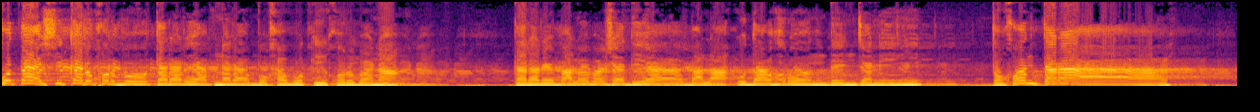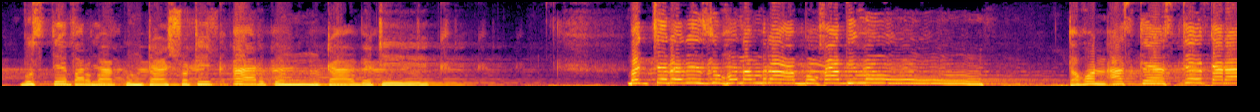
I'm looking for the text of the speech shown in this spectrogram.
কথা স্বীকার করব, তারারে আপনারা বকাবকি করবা না। তারারে ভালোবাসা দিয়া বালা উদাহরণ দেন জানি। তখন তারা বুঝতে পারবা কোনটা সঠিক আর কোনটা বেঠিক। বাচ্চারারে যখন আমরা বোকা দিব তখন আস্তে আস্তে তারা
